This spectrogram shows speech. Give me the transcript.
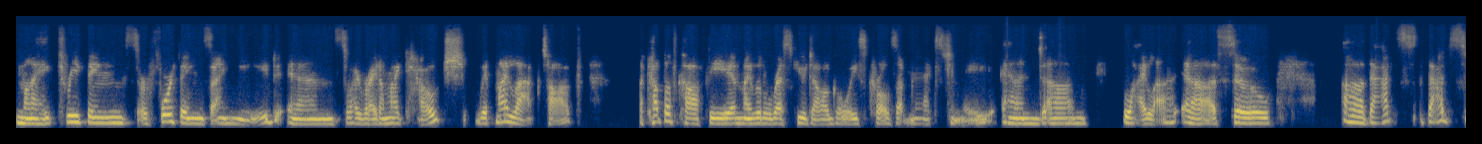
my three things or four things I need. And so I write on my couch with my laptop, a cup of coffee, and my little rescue dog always curls up next to me. And um, Lila. Uh, so uh, that's that's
